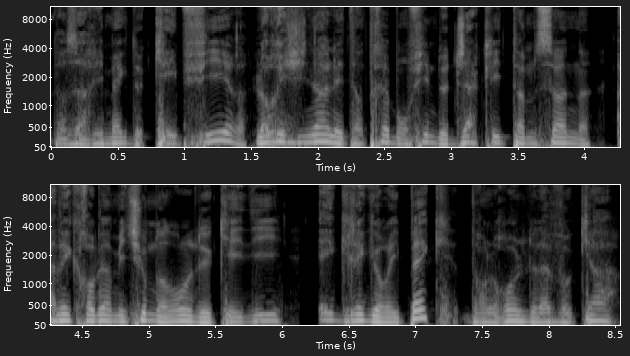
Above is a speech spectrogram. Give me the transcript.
dans un remake de Cape Fear. L'original est un très bon film de Jack Lee Thompson avec Robert Mitchum dans le rôle de Cady et Gregory Peck dans le rôle de l'avocat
